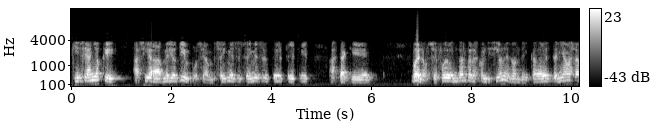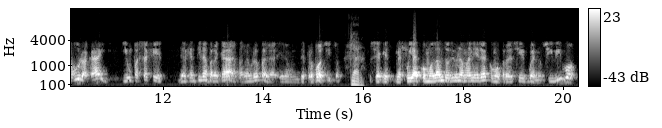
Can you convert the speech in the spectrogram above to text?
15 años que hacía medio tiempo, o sea, seis meses, seis meses, tres, tres, tres, hasta que, bueno, se fueron dando las condiciones donde cada vez tenía más laburo acá y, un pasaje de Argentina para acá, para Europa, era, un despropósito. Claro. O sea que me fui acomodando de una manera como para decir, bueno, si vivo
